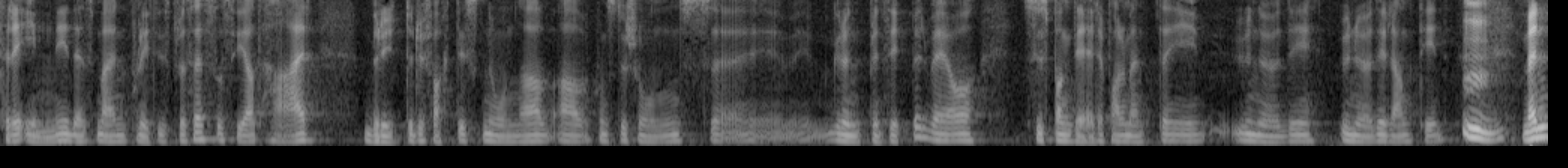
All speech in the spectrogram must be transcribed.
tre inn i det som er en politisk prosess, og si at her bryter du faktisk noen av, av konstitusjonens eh, grunnprinsipper ved å suspendere parlamentet i unødig, unødig lang tid. Mm. Men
